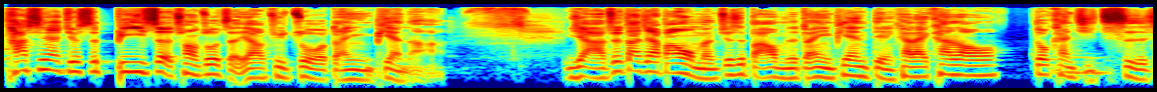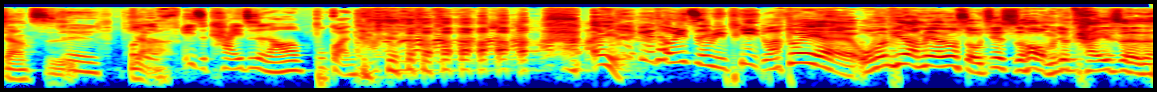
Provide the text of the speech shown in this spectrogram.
他现在就是逼着创作者要去做短影片啊，呀，就大家帮我们就是把我们的短影片点开来看喽。多看几次这样子，对，或者一直开着，然后不管它。哎，因为它会一直 repeat 嘛。对哎，我们平常没有用手机的时候，我们就开着的。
